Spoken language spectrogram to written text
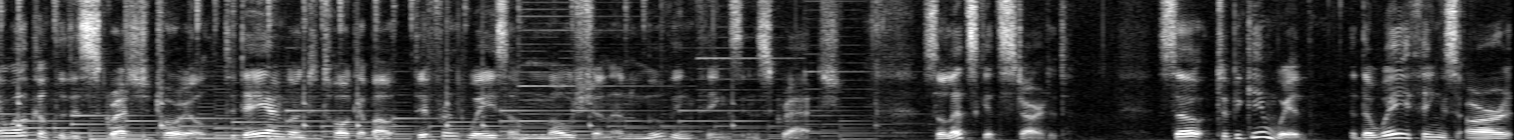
and welcome to this Scratch tutorial. Today I'm going to talk about different ways of motion and moving things in Scratch. So let's get started. So to begin with, the way things are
